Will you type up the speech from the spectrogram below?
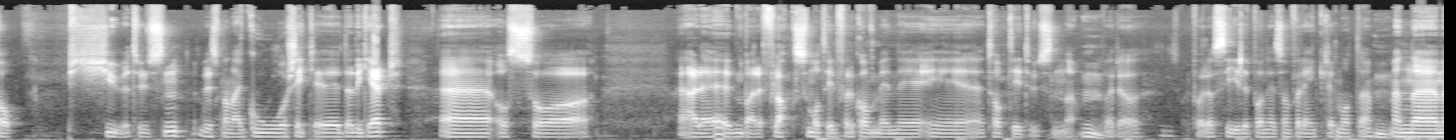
topp 20 000 hvis man er god og skikkelig dedikert. Eh, og så er det bare flaks som må til for å komme inn i, i topp 10 000, da. Mm. For, å, for, å, si det på en litt sånn forenklet måte. Mm. Men, eh,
